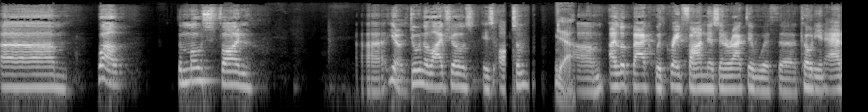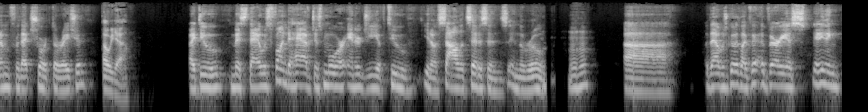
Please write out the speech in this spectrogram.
Um, well, the most fun, uh, you know, doing the live shows is awesome. Yeah. Um, I look back with great fondness interacting with uh, Cody and Adam for that short duration. Oh yeah. I do miss that. It was fun to have just more energy of two, you know, solid citizens in the room. Mm-hmm. Uh, that was good. Like various anything,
